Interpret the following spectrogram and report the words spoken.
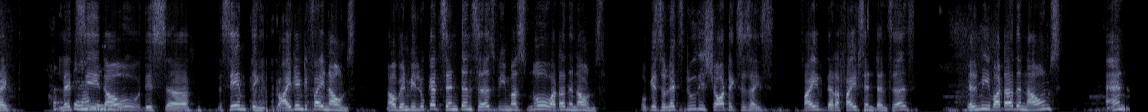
ரைட் let's see now this uh, the same thing to identify nouns now when we look at sentences we must know what are the nouns okay so let's do this short exercise five there are five sentences tell me what are the nouns and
